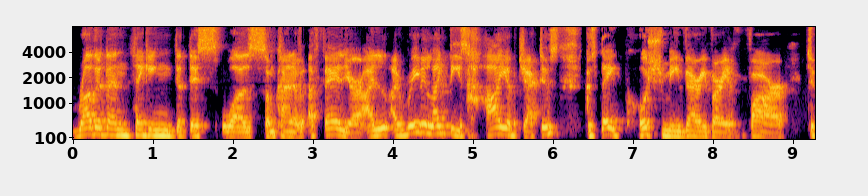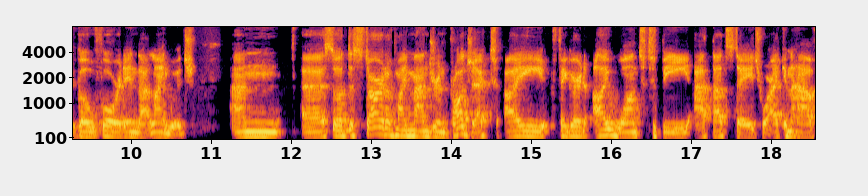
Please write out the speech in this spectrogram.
rather than thinking that this was some kind of a failure, I, I really like these high objectives because they push me very, very far to go forward in that language. And uh, so at the start of my Mandarin project, I figured I want to be at that stage where I can have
